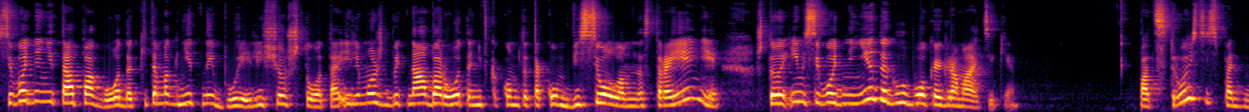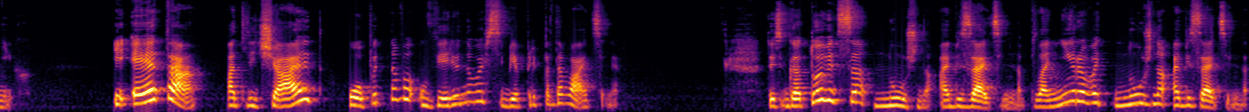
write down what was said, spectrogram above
сегодня не та погода, какие-то магнитные бури или еще что-то, или может быть наоборот, они в каком-то таком веселом настроении, что им сегодня не до глубокой грамматики. Подстройтесь под них. И это отличает опытного, уверенного в себе преподавателя. То есть готовиться нужно обязательно, планировать нужно обязательно,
